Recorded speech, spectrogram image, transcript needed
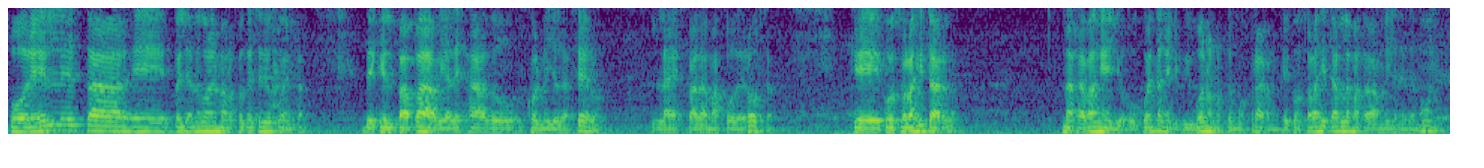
por él estar eh, peleando con el hermano fue que se dio cuenta de que el papá había dejado colmillo de acero, la espada más poderosa, que con solo agitarla, narraban ellos, o cuentan ellos, y bueno, nos demostraron que con solo agitarla mataban miles de demonios.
